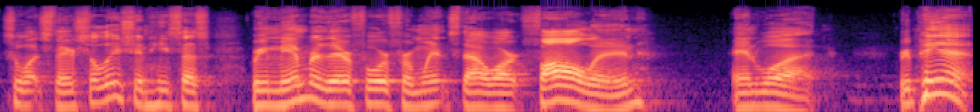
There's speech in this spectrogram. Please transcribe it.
So, what's their solution? He says, Remember therefore from whence thou art fallen, and what? Repent,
